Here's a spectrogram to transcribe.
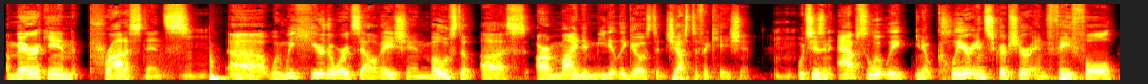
American Protestants, Mhm. uh, when we hear the word salvation, most of us, our mind immediately goes to justification, Mhm. which is an absolutely you know clear in Scripture and faithful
